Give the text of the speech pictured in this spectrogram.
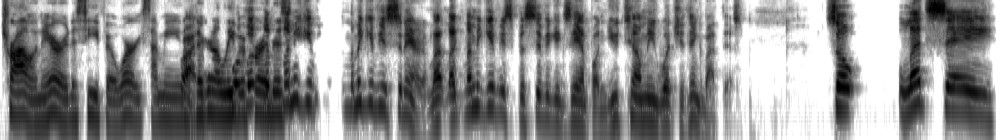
trial and error to see if it works. I mean right. they're going to leave well, it for let, this let me give let me give you a scenario. Let, like let me give you a specific example and you tell me what you think about this. So let's say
